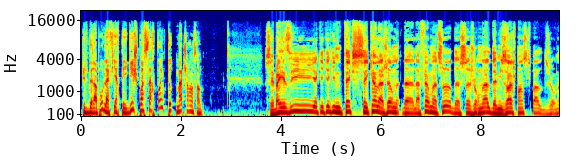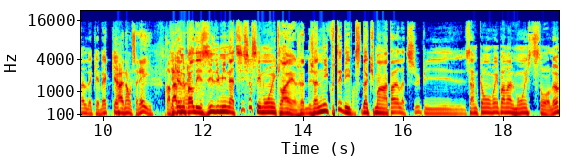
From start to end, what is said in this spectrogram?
puis le drapeau de la fierté gay, je suis pas certain que tout match ensemble. C'est bien dit. Il y a quelqu'un qui nous texte. C'est quand la, la, fermeture de ce journal de misère? Je pense qu'il parle du Journal de Québec. Ah non, le soleil. Quelqu'un nous parle des Illuminati. Ça, c'est moins clair. J'en ai écouté des petits documentaires là-dessus, puis ça me convainc pas mal moins, cette histoire-là.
